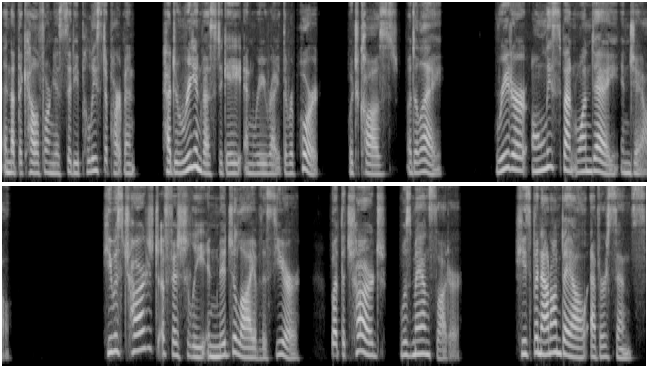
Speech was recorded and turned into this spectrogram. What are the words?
and that the California City Police Department had to reinvestigate and rewrite the report, which caused a delay. Reeder only spent one day in jail. He was charged officially in mid July of this year but the charge was manslaughter. He's been out on bail ever since.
